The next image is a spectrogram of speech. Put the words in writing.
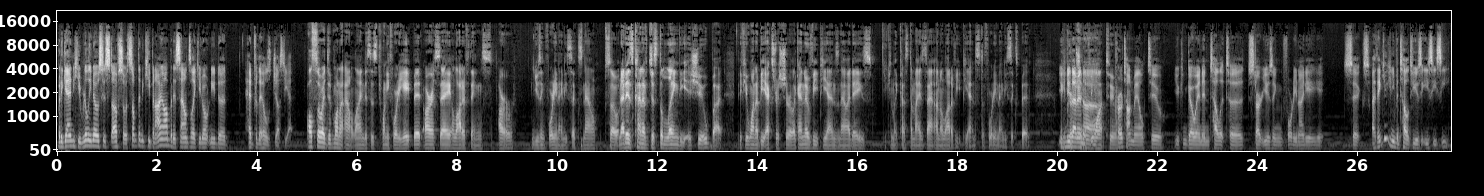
But again, he really knows his stuff, so it's something to keep an eye on, but it sounds like you don't need to head for the hills just yet. Also, I did want to outline this is 2048 bit RSA. A lot of things are using 4096 now. So that is kind of just delaying the issue, but if you want to be extra sure, like I know VPNs nowadays, you can like customize that on a lot of VPNs to 4096 bit. You can do that in if you uh, want to. Proton Mail too. You can go in and tell it to start using 4096. I think you can even tell it to use ECC,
